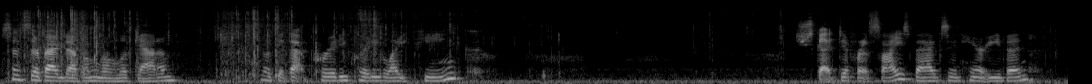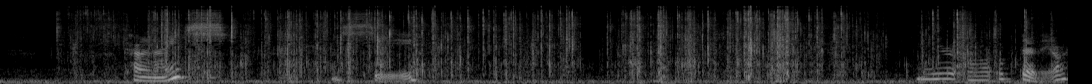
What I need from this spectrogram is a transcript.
Since they're bagged up, I'm gonna look at them. Look at that pretty, pretty light pink. She's got different size bags in here even. Kind of nice. Let's see. Where are, oh, there they are.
